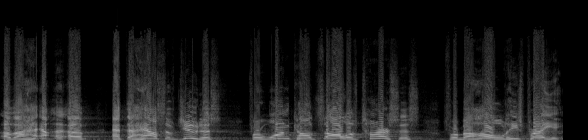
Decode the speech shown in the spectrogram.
of a, uh, at the house of Judas for one called Saul of Tarsus, for behold, he's praying.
